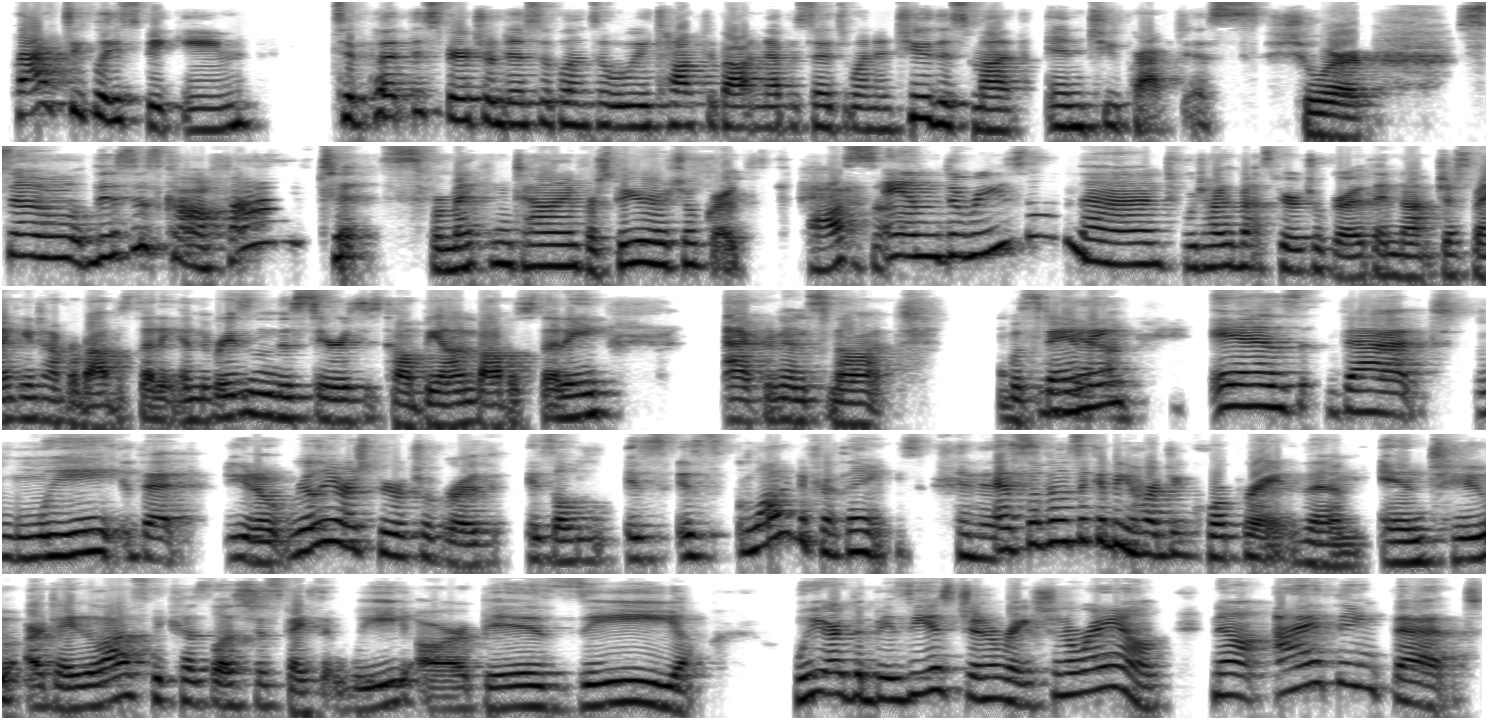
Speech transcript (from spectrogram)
practically speaking to put the spiritual disciplines that we talked about in episodes 1 and 2 this month into practice. Sure. So this is called five tips for making time for spiritual growth. Awesome. And the reason that we're talking about spiritual growth and not just making time for Bible study, and the reason this series is called Beyond Bible Study, acronyms not withstanding, is that we that you know really our spiritual growth is a is is a lot of different things. And sometimes it can be hard to incorporate them into our daily lives because let's just face it, we are busy. We are the busiest generation around. Now, I think that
